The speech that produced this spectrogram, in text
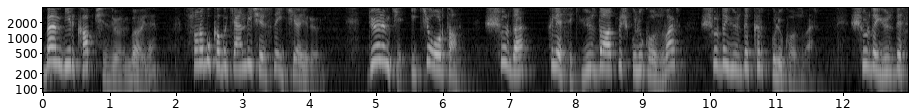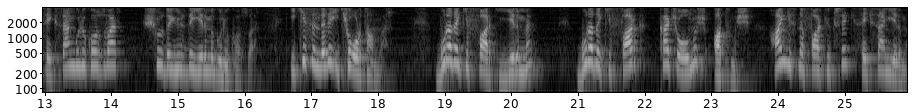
Ben bir kap çiziyorum böyle. Sonra bu kabı kendi içerisinde ikiye ayırıyorum. Diyorum ki iki ortam. Şurada klasik %60 glukoz var. Şurada %40 glukoz var. Şurada %80 glukoz var. Şurada %20 glukoz var. İkisinde de iki ortam var. Buradaki fark 20. Buradaki fark kaç olmuş? 60. Hangisinde fark yüksek? 80-20.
